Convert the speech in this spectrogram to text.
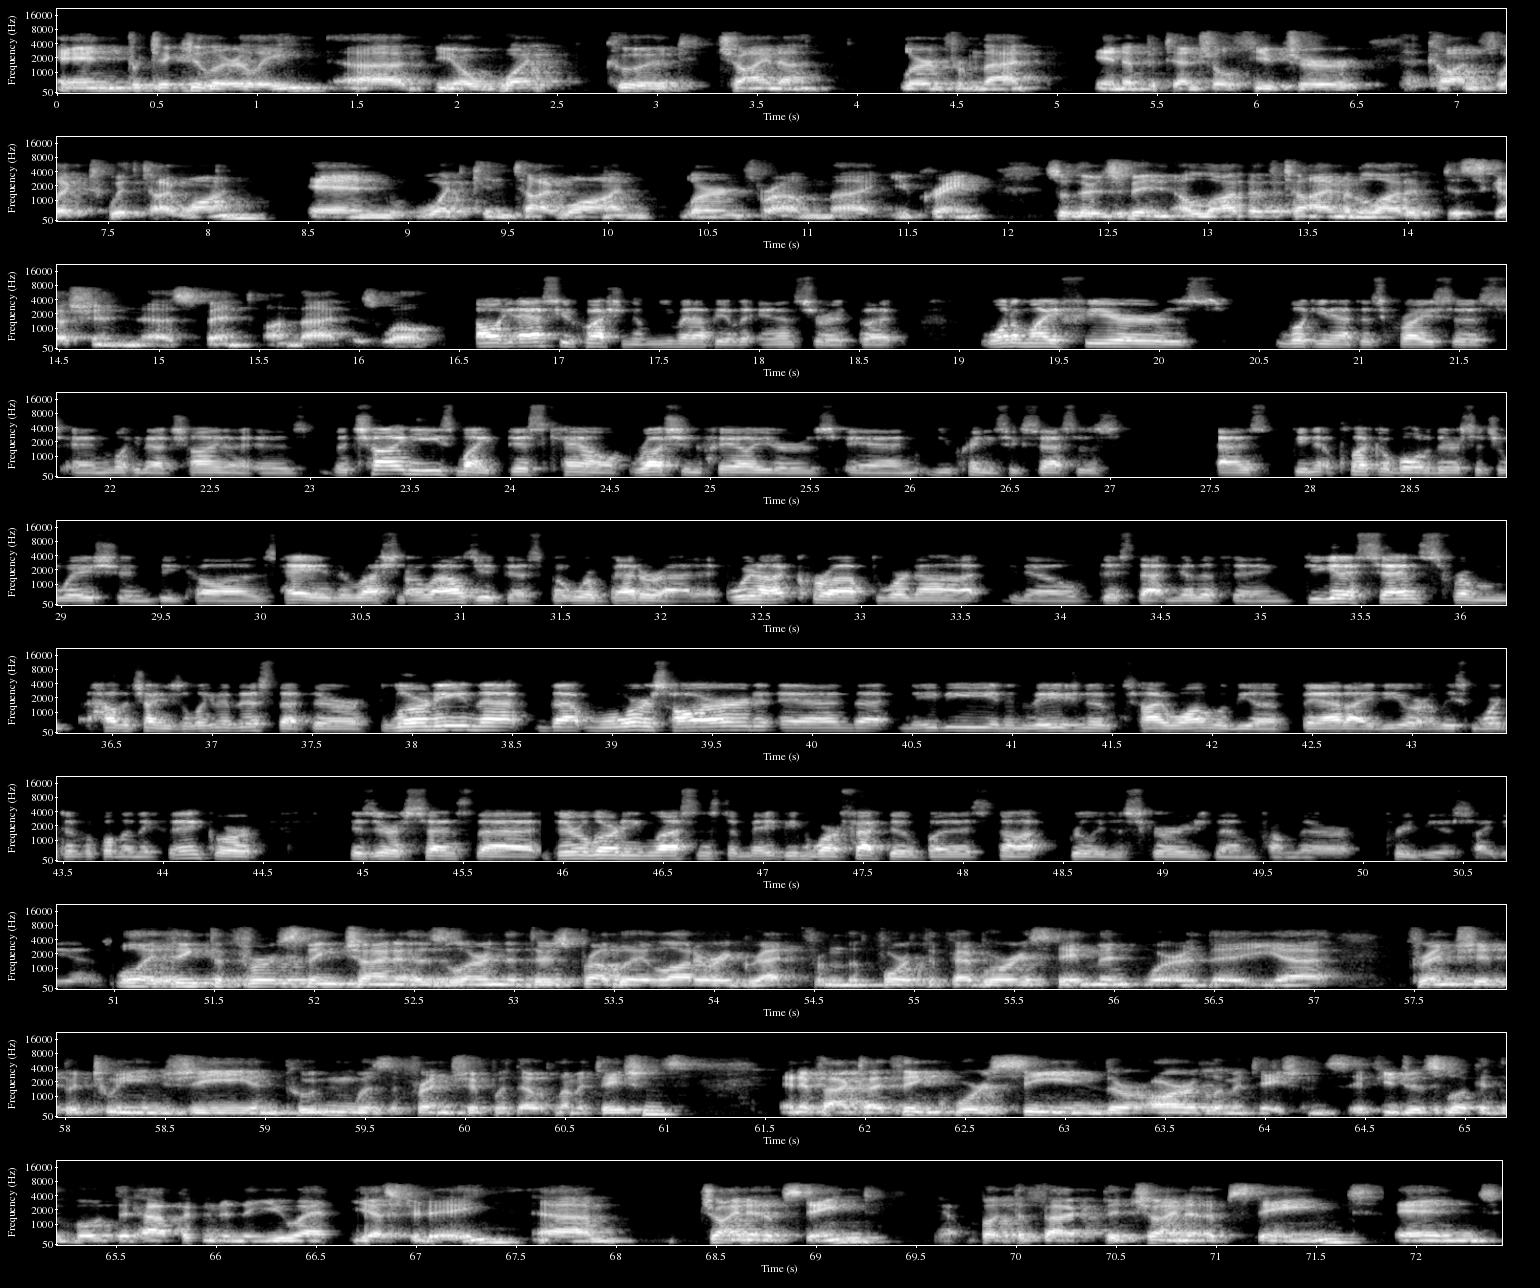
and particularly, uh, you know, what could China learn from that in a potential future conflict with Taiwan, and what can Taiwan learn from uh, Ukraine? So there's been a lot of time and a lot of discussion uh, spent on that as well. I'll ask you a question. You may not be able to answer it, but one of my fears looking at this crisis and looking at China is the Chinese might discount Russian failures and Ukrainian successes as being applicable to their situation because hey the russians are lousy at this but we're better at it. We're not corrupt. We're not you know this that and the other thing. Do you get a sense from how the chinese are looking at this that they're learning that that war is hard and that maybe an invasion of taiwan would be a bad idea or at least more difficult than they think? Or is there a sense that they're learning lessons to maybe be more effective, but it's not really discouraged them from their previous ideas? Well, I think the first thing China has learned that there's probably a lot of regret from the 4th of February statement, where the uh, friendship between Xi and Putin was a friendship without limitations. And in fact, I think we're seeing there are limitations. If you just look at the vote that happened in the UN yesterday, um, China abstained. But the fact that China abstained and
